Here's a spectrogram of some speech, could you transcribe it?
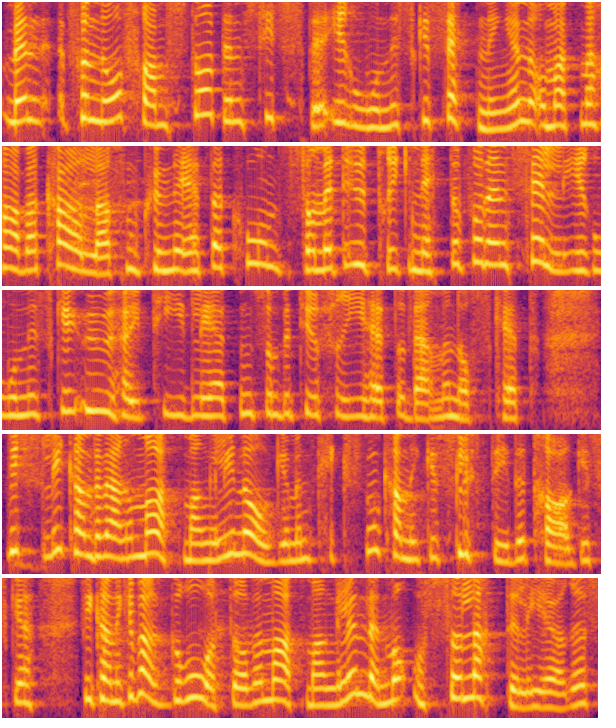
Men for nå framstår den siste ironiske setningen om at vi har Karla som kunne ete korn, som et uttrykk nettopp for den selvironiske uhøytideligheten som betyr frihet og dermed norskhet. Visselig kan det være matmangel i Norge, men teksten kan ikke slutte i det tragiske. Vi kan ikke bare gråte over matmangelen, den må også latterliggjøres.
